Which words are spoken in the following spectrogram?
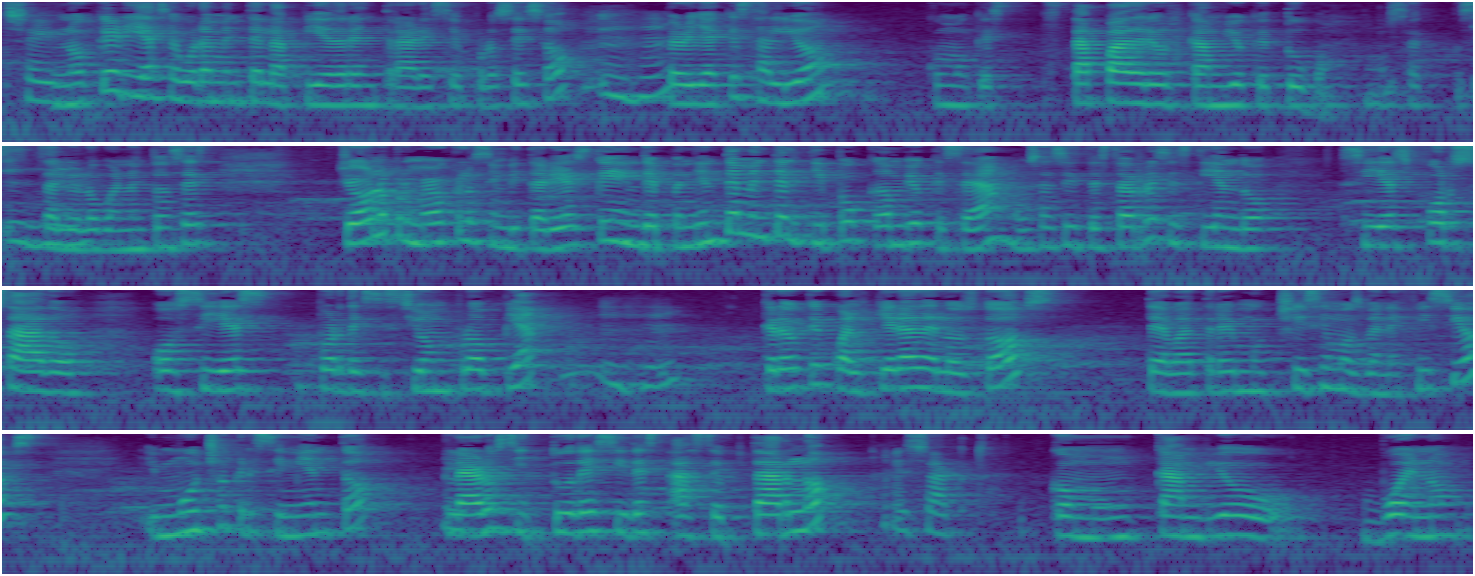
Sí. No quería seguramente la piedra entrar ese proceso, pero ya que salió, como que está padre el cambio que tuvo. O sea, salió lo bueno. Entonces, yo lo primero que los invitaría es que independientemente del tipo de cambio que sea, o sea, si te estás resistiendo, si es forzado o si es por decisión propia, creo que cualquiera de los dos te va a traer muchísimos beneficios y mucho crecimiento. Claro, si tú decides aceptarlo. Exacto. Como un cambio bueno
